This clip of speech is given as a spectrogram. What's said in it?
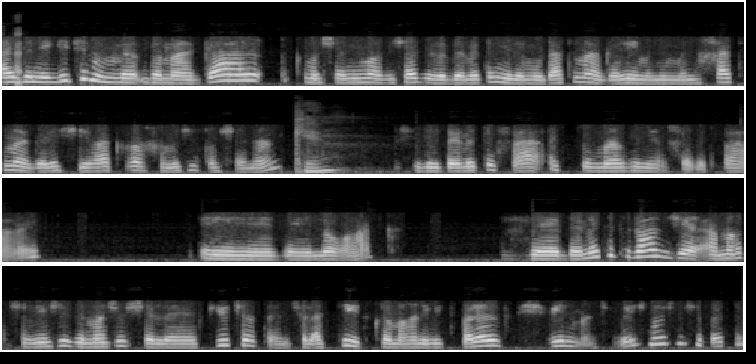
אז אני אגיד שבמעגל, כמו שאני מרגישה את זה, ובאמת אני למודת מעגלים, אני מנחת מעגלי שירה כבר 15 שנה, כן, שזו באמת תופעה עצומה ונרחבת בארץ, אה, ולא רק. ובאמת הדבר הזה שאמרת שיש איזה משהו של אה, future time, של עתיד, כלומר אני מתפללת בשביל משהו, ויש משהו שבעצם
